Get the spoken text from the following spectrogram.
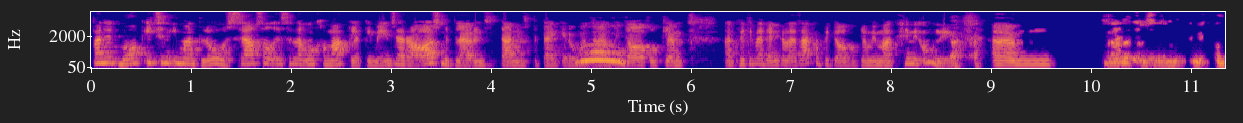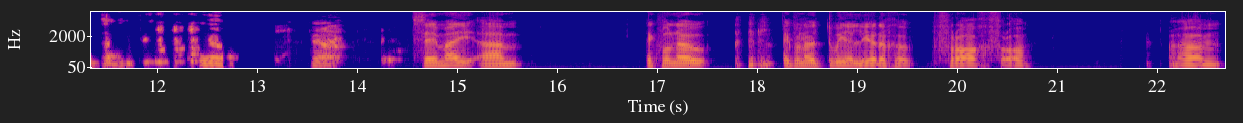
want dit maak iets in iemand los selfs al is hulle ongemaklik die mense raas met Lawrence se tannies baie keer omdat hy op die tafel klim ek weet nie wat dink hulle as ek op die tafel klim nie maar ek gee nie om nie ehm um, So dit is nie tyd. Ja. Ja. Sê my, ehm um, ek wil nou ek wil nou 'n tweeledige vraag vra. Ehm um,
